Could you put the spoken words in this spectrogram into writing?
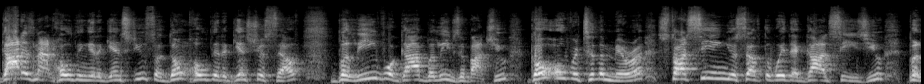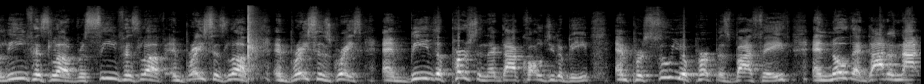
God is not holding it against you. So don't hold it against yourself. Believe what God believes about you. Go over to the mirror. Start seeing yourself the way that God sees you. Believe his love. Receive his love. Embrace his love. Embrace his grace. And be the person that God called you to be. And pursue your purpose by faith. And know that God is not,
